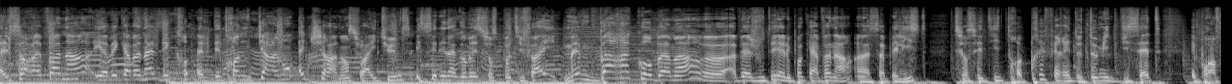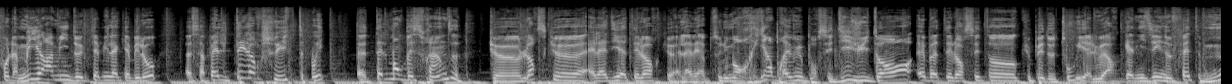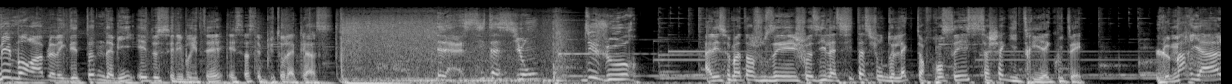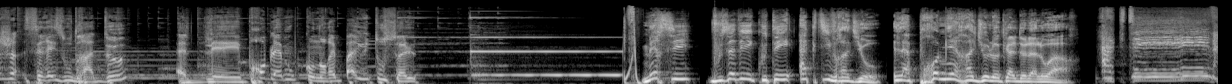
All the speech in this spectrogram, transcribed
Elle sort Havana et avec Havana, elle, détrône carrément Ed Sheeran hein, sur iTunes et Selena Gomez sur Spotify. Même Barack Obama euh, avait ajouté à l'époque Havana à sa playlist sur ses titres préférés de 2017. Et pour info, la meilleure amie de Camila Cabello euh, s'appelle Taylor Swift. Oui, euh, tellement best friend que lorsque elle a dit à Taylor qu'elle avait absolument rien prévu pour ses 18 ans, eh ben Taylor s'est occupée de tout et elle lui a organisé une fête mémorable avec des tonnes d'amis et de célébrités. Et ça, c'est plutôt la classe. La citation du jour. Allez, ce matin, je vous ai choisi la citation de l'acteur français Sacha Guitry. Écoutez. Le mariage, c'est résoudre à deux les problèmes qu'on n'aurait pas eu tout seul. Merci, vous avez écouté Active Radio, la première radio locale de la Loire. Active.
